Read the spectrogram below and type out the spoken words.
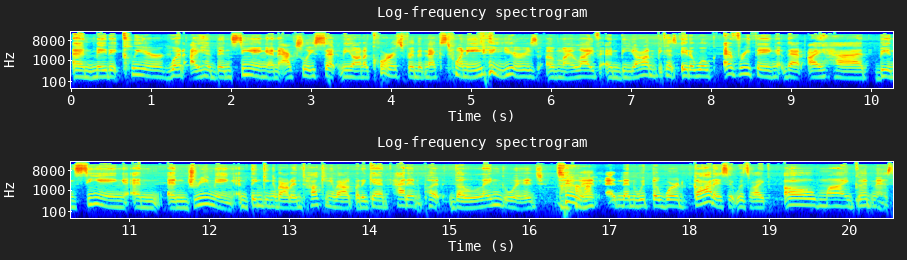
and made it clear what I had been seeing and actually set me on a course for the next 20 years of my life and beyond because it awoke everything that I had been seeing and and dreaming and thinking about and talking about, but again hadn't put the language to uh-huh. it. And then with the word goddess, it was like, oh my goodness,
